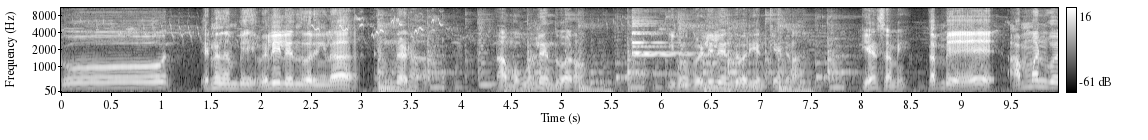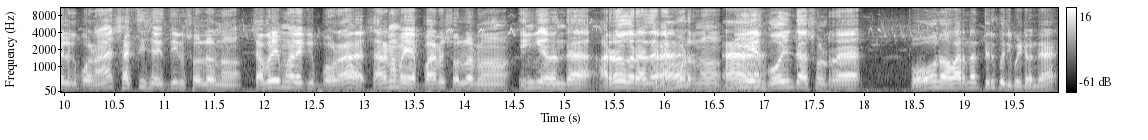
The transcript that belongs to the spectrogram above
கோவிந்த் என்ன தம்பி வெளியில இருந்து வரீங்களா? என்னடா நாம உள்ள இருந்து வரோம். இவன் வெளியில இருந்து வரியன்னு கேக்குறான். ஏன் சாமி? தம்பி அம்மன் கோயிலுக்கு போனா சக்தி சக்தின்னு சொல்லணும். சபரிமலைக்கு போனா சரணமையப்பான்னு சொல்லணும். இங்க வந்தா அரோகரா தானே? போடணும். நீ ஏன் கோவிந்தா சொல்ற? போன வாரம் தான் திருப்பதி போயிட்டு வந்தேன்.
